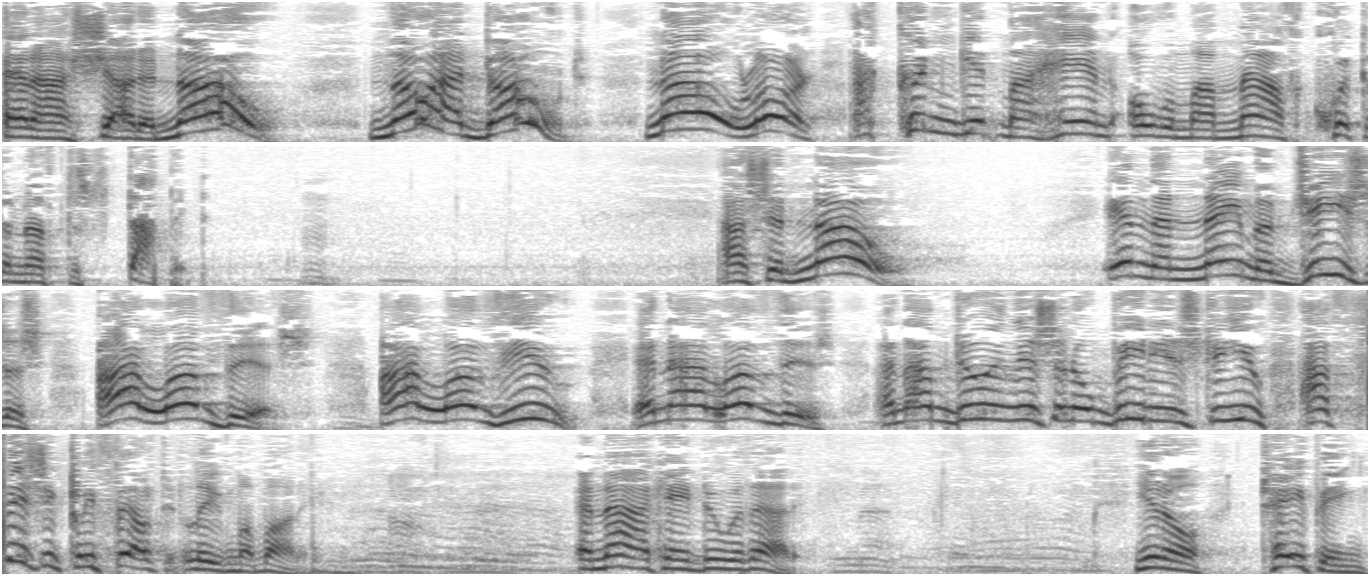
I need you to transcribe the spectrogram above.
And I shouted, no, no, I don't. No, Lord, I couldn't get my hand over my mouth quick enough to stop it. I said, no, in the name of Jesus, I love this. I love you and I love this and I'm doing this in obedience to you. I physically felt it leave my body. And now I can't do without it. You know, taping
